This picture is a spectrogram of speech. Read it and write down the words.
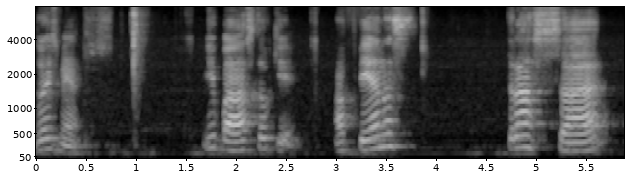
dois metros. E basta o quê? Apenas traçar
